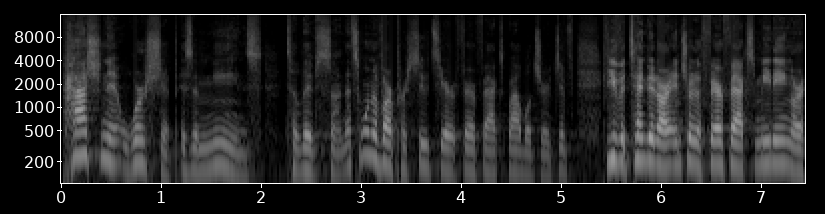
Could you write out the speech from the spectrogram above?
Passionate worship is a means to live son. That's one of our pursuits here at Fairfax Bible Church. If, if you've attended our Intro to Fairfax meeting or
